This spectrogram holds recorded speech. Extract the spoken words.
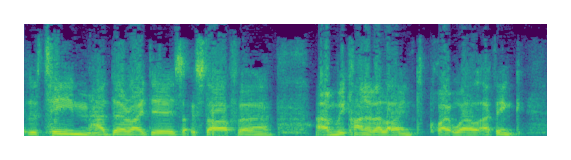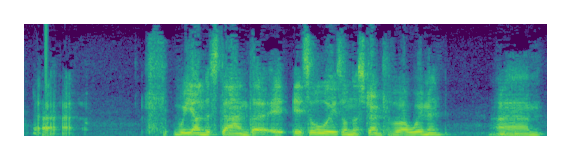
the team had their ideas, like the staff, uh, and we kind of aligned quite well. I think uh, we understand that it, it's always on the strength of our women. Mm-hmm. Um,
